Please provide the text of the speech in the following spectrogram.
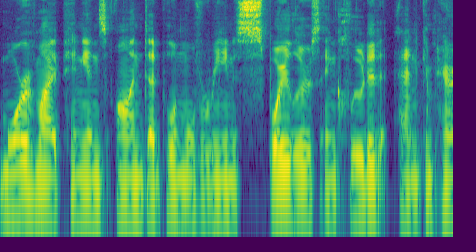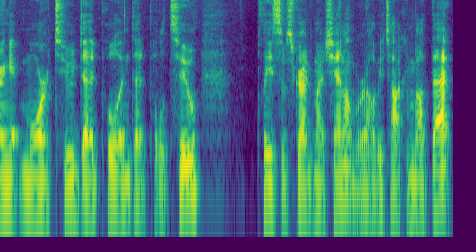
more of my opinions on Deadpool and Wolverine, spoilers included, and comparing it more to Deadpool and Deadpool 2, please subscribe to my channel where I'll be talking about that.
